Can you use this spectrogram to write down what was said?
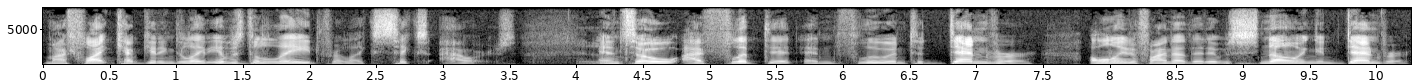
my flight kept getting delayed. It was delayed for like six hours, and so I flipped it and flew into Denver, only to find out that it was snowing in Denver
